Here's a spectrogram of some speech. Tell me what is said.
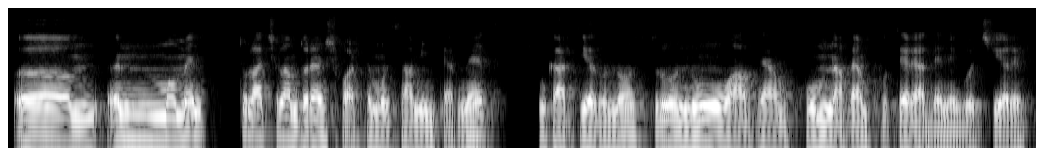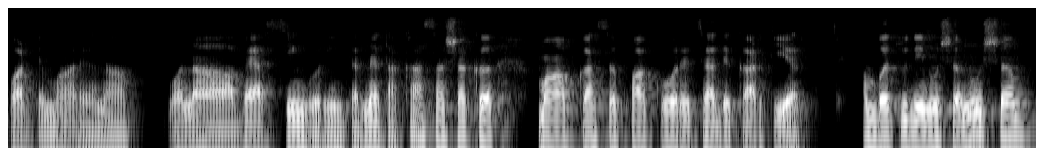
Uh, în momentul acela îmi doream și foarte mult să am internet în cartierul nostru, nu aveam cum, nu aveam puterea de negociere foarte mare în a în a avea singur internet acasă, așa că m-am apucat să fac o rețea de cartier. Am bătut din ușă în ușă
